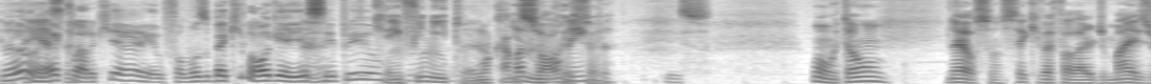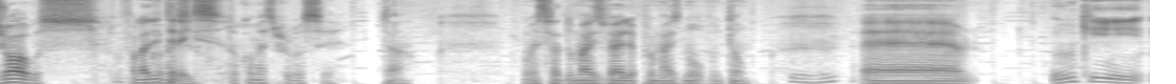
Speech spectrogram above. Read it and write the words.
Ainda Não, tem é essa, né? claro que é. O famoso backlog aí é, É. sempre. o- Que é infinito, É. não acaba só nunca isso aí. aumenta. Isso. Bom, então, Nelson, você que vai falar de mais jogos. Vou falar de Começa- três. Então começa por você. Tá. Vou começar do mais velho pro mais novo, então. Uhum. É, um que.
